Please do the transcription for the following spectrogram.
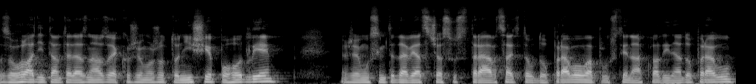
zohľadniť tam teda naozaj akože možno to nižšie pohodlie, že musím teda viac času strávcať tou dopravou a plus tie náklady na dopravu.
